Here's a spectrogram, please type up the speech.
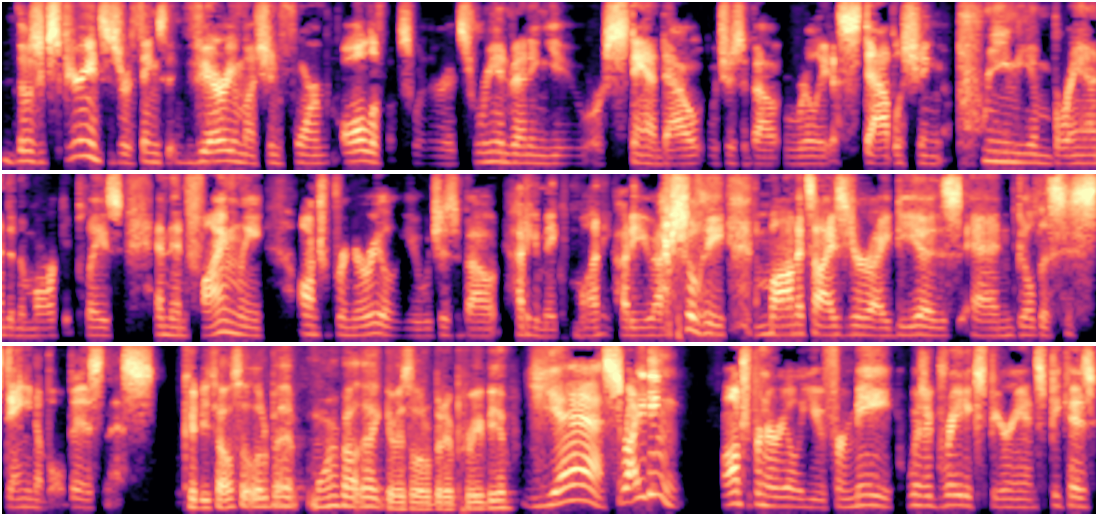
those experiences are things that very much informed all of us, whether it's reinventing you or stand out, which is about really establishing a premium brand in the marketplace. And then finally, entrepreneurial you, which is about how do you make money? How do you actually monetize your ideas and build a sustainable business? Could you tell us a little bit more about that? Give us a little bit of preview. Yes. Writing entrepreneurial you for me was a great experience because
